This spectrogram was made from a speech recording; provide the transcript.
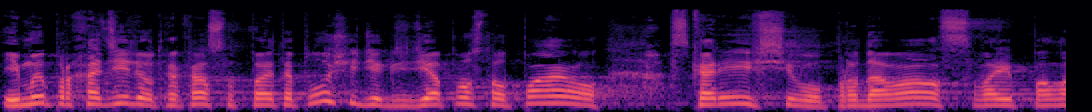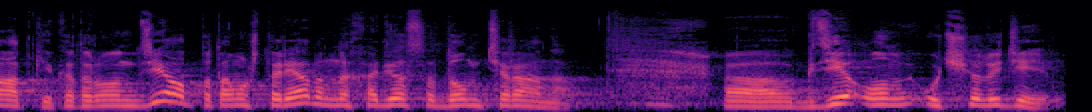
и мы проходили вот как раз вот по этой площади, где апостол Павел, скорее всего, продавал свои палатки, которые он делал, потому что рядом находился дом тирана, э, где он учил людей.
